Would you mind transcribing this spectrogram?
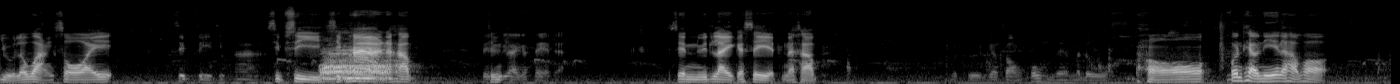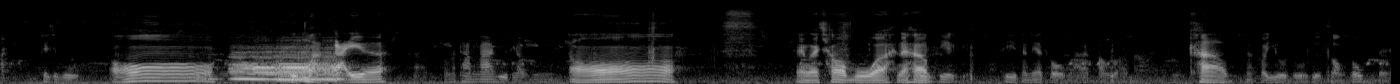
อยู่ระหว่างซอย สิบสี่สิบห้า14 15นะครับถึถึงงวิทยาเกษตรอะเส้นวิทยาลัยเกษตรนะครับเมื่อคืนก็สองทุ่มเลยมาดูอ๋อคนแถวนี้นะครับพ่อเพชรบูรณ์อ๋อผมหมากไก่เหรอครับเขาก็ทำงานอยู่แถวนี้อ๋อแสดงว่าชอบวัวนะครับที่ที่ทางเนี้ยโทรมาเขาว่ามาครับ เขาอยู่ดูอยู่สองทุ่มเลย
